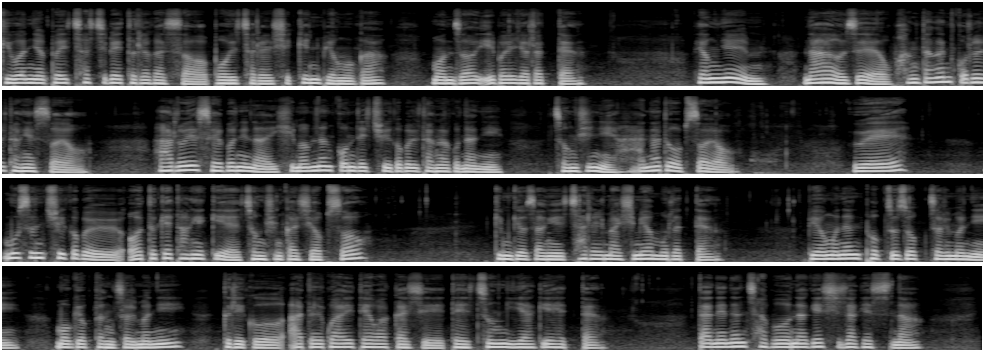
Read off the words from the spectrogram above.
기원 옆의 찻집에 들어가서 보이차를 시킨 병우가 먼저 입을 열었다. 형님, 나 어제 황당한 꼴을 당했어요. 하루에 세 번이나 힘없는 꼰대 취급을 당하고 나니 정신이 하나도 없어요. 왜? 무슨 취급을 어떻게 당했기에 정신까지 없어? 김 교장이 차를 마시며 물었다. 병우는 폭주족 젊은이, 목욕탕 젊은이, 그리고 아들과의 대화까지 대충 이야기했다. 딴에는 차분하게 시작했으나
